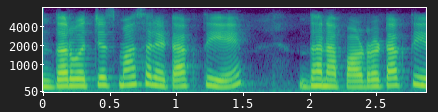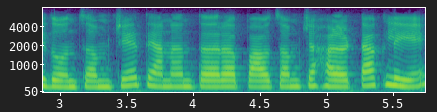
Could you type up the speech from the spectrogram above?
दररोजचेच मसाले टाकते आहे धना पावडर टाकते दोन चमचे. त्यानंतर पाव चमचा हळद टाकली आहे.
